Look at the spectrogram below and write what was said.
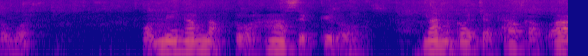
สมมติผมมีน้ำหนักตัว 50 กิโล นั่นก็จะเท่ากับว่า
